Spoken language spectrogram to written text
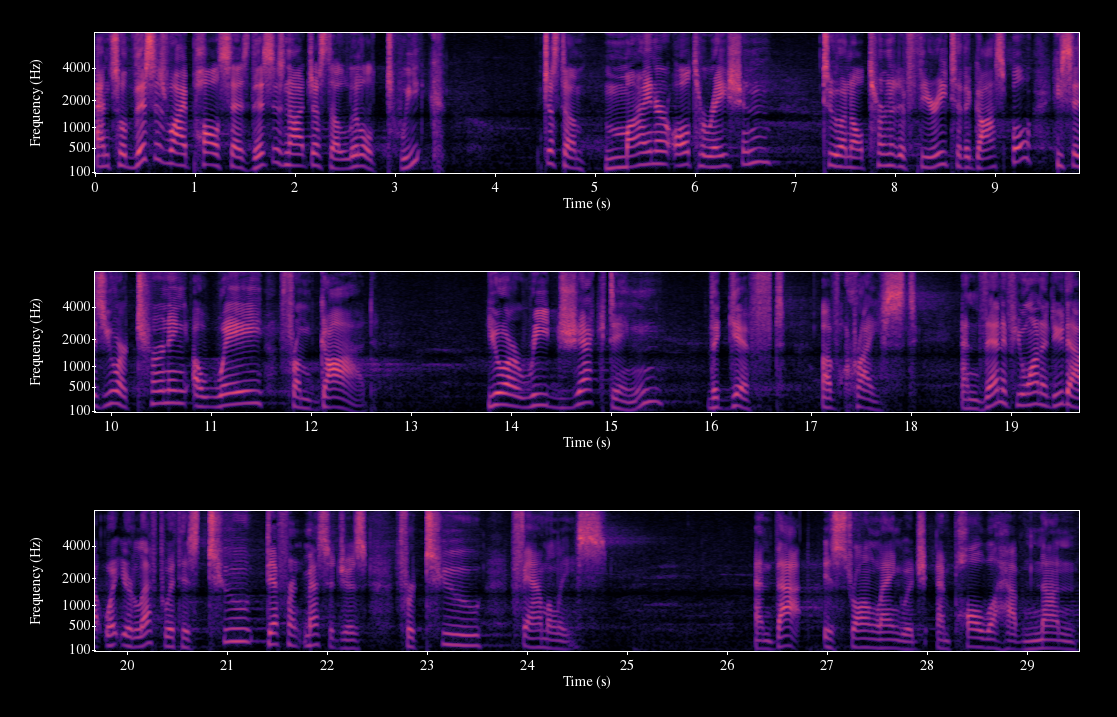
And so, this is why Paul says this is not just a little tweak just a minor alteration to an alternative theory to the gospel, he says, You are turning away from God. You are rejecting the gift of Christ. And then, if you want to do that, what you're left with is two different messages for two families. And that is strong language, and Paul will have none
